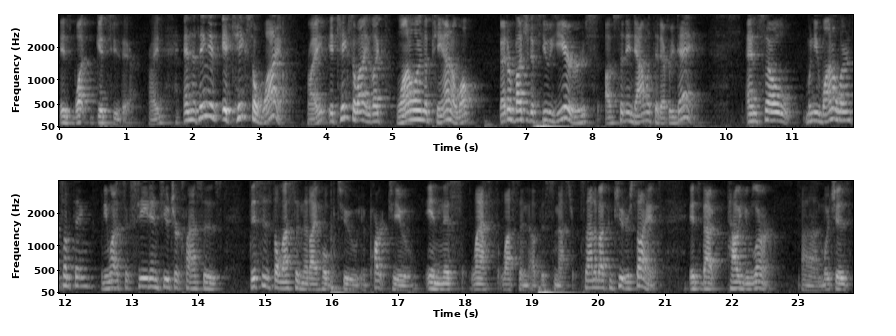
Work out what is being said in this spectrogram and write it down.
is what gets you there, right? And the thing is, it takes a while, right? It takes a while. You like want to learn the piano, well, better budget a few years of sitting down with it every day. And so when you want to learn something, when you want to succeed in future classes, this is the lesson that I hope to impart to you in this last lesson of this semester. It's not about computer science. It's about how you learn, um, which is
